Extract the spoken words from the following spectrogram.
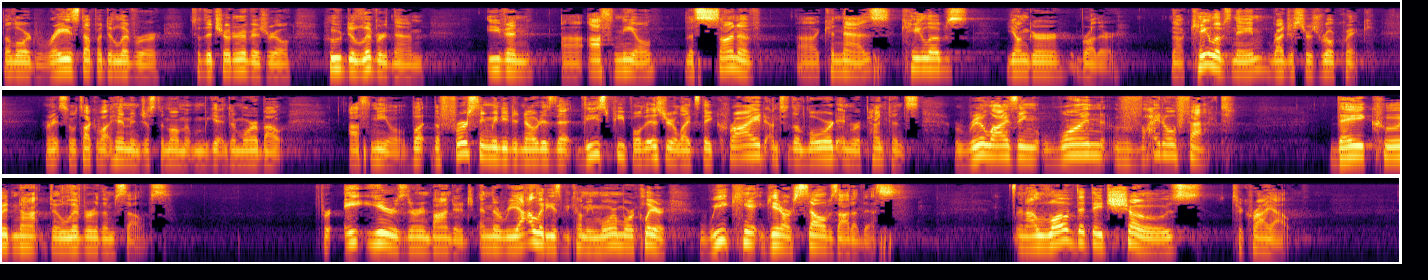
the Lord raised up a deliverer to the children of Israel who delivered them, even uh, Othniel, the son of uh, Kenaz, Caleb's younger brother. Now, Caleb's name registers real quick. Right, so we'll talk about him in just a moment when we get into more about Othniel. But the first thing we need to note is that these people, the Israelites, they cried unto the Lord in repentance, realizing one vital fact they could not deliver themselves. For eight years, they're in bondage, and the reality is becoming more and more clear. We can't get ourselves out of this. And I love that they chose to cry out.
